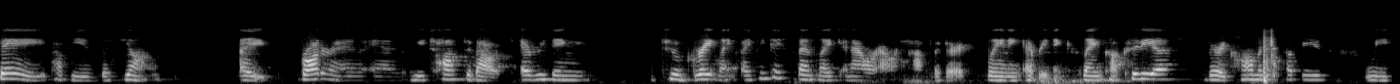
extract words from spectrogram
spay puppies this young. I brought her in and we talked about everything to great length. I think I spent like an hour, hour and a half with her explaining everything, explaining coccidia, very common in puppies. We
